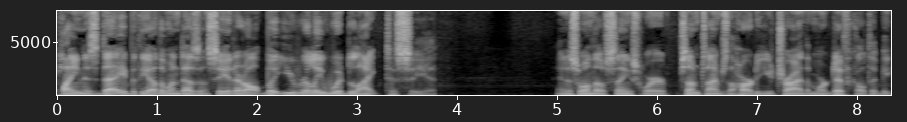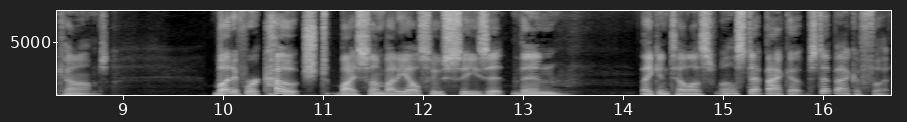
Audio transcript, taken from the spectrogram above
plain as day, but the other one doesn't see it at all, but you really would like to see it. And it's one of those things where sometimes the harder you try, the more difficult it becomes. But if we're coached by somebody else who sees it, then they can tell us, well, step back up, step back a foot.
